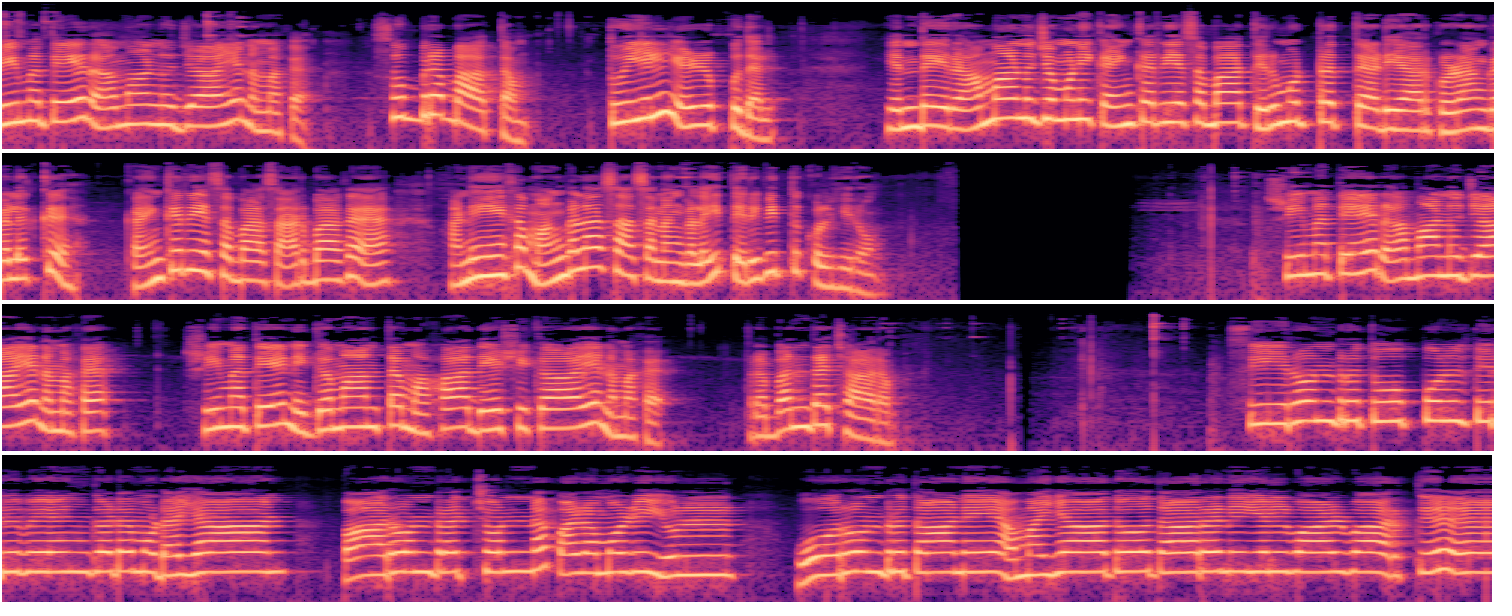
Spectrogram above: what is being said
ஸ்ரீமதே ராமானுஜாய நமக. சுப்ரபாத்தம். துயில் எழுப்புதல். எந்தை ராமானுஜமுனி கைங்கரிய சபா திருமுற்றத்து அடியார் குழாங்களுக்கு கைங்கரிய சபா சார்பாக அநேக மங்களாசாசனங்களை தெரிவித்துக் கொள்கிறோம். ஸ்ரீமதே ராமானுஜாய நமக. ஸ்ரீமதே நிகமாந்த மகாதேஷிகாய நமக. பிரபந்தசாரம். சீரொன்று தூப்புல் திருவேங்கடமுடையான். பாரொன்றச் சொன்ன பழமொழியுள் ஓரொன்று தானே அமையாதோ தாரணியில் வாழ்வார்க்கு.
